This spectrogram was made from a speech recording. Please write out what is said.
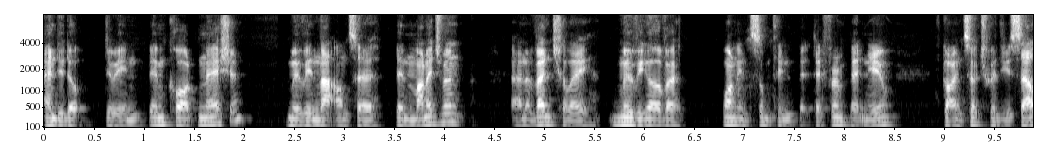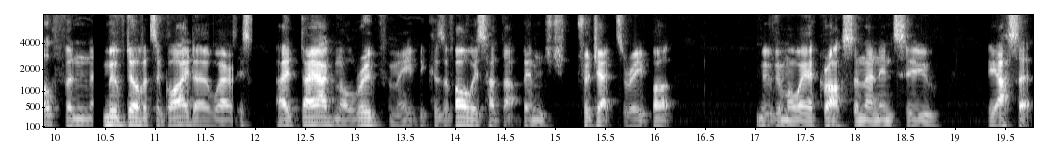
Ended up doing BIM coordination, moving that onto BIM management, and eventually moving over, wanting something a bit different, a bit new. Got in touch with yourself and moved over to Glider, where it's a diagonal route for me because I've always had that BIM trajectory, but moving my way across and then into the asset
